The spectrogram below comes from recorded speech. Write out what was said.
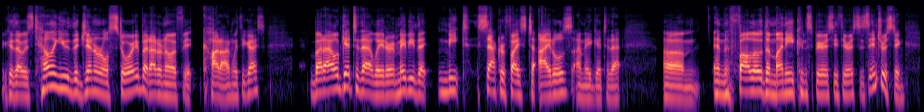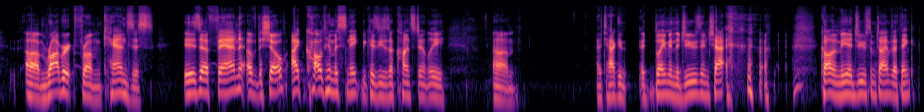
because I was telling you the general story, but I don't know if it caught on with you guys. But I will get to that later, and maybe the meat sacrificed to idols. I may get to that. Um, and the follow the money conspiracy theorists. It's interesting. Um, Robert from Kansas is a fan of the show. I called him a snake because he's a constantly um, attacking, uh, blaming the Jews in chat, calling me a Jew sometimes. I think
